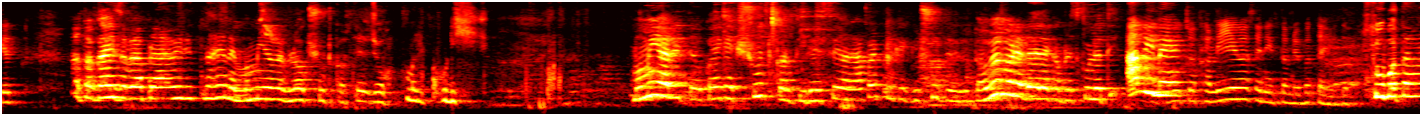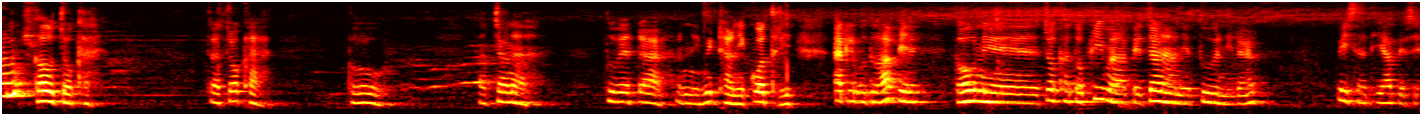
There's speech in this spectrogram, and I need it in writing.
હેત હા તો ગાઈઝ હવે આપણે આવી રીતના હે ને મમ્મી હવે વ્લોગ શૂટ કરશે. જો મારી ઘોડી મમ્મી આ રીતે કંઈક કંઈક શૂટ કરતી રહેશે અને આપણે પણ કંઈક શૂટ રહેશે તો હવે મળે ડાયરેક્ટ આપણે સ્કૂલેથી આવીને. ચોખા લઈ આવ્યા છે ને તમને બતાવી દઉં. શું બતાવવાનું? ઘઉં ચોખા. તો ચોખા ઘઉં આ ચણા તુવેર દાળ અને મીઠાની કોથળી. આટલું બધું આપે ઘઉં ને ચોખા તો ફ્રીમાં આપે ચણા ને તુવેરની દાળ. પૈસાથી આપે છે.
